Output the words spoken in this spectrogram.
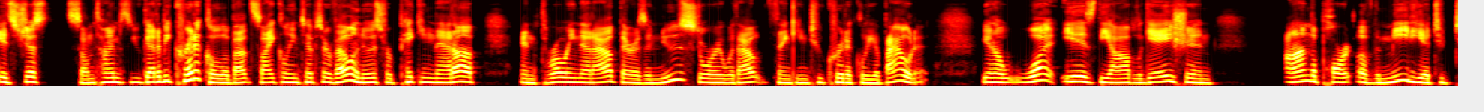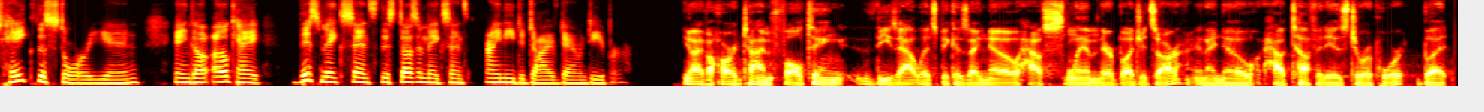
It's just sometimes you got to be critical about CyclingTips or VeloNews for picking that up and throwing that out there as a news story without thinking too critically about it. You know, what is the obligation on the part of the media to take the story in and go, okay, this makes sense, this doesn't make sense, I need to dive down deeper? you know, I have a hard time faulting these outlets because I know how slim their budgets are and I know how tough it is to report. But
